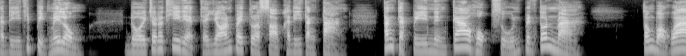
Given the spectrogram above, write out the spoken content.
คดีที่ปิดไม่ลง โดยเจ้าหน้าที่เนี่ยจะย้อนไปตรวจสอบคดีต่างๆ ตั้งแต่ปี 1960 เป็นต้นมา ต้องบอกว่า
